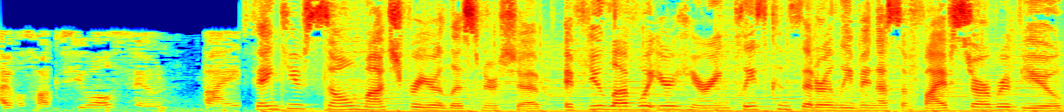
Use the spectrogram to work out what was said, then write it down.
I will talk to you all soon. Bye. Thank you so much for your listenership. If you love what you're hearing, please consider leaving us a five star review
